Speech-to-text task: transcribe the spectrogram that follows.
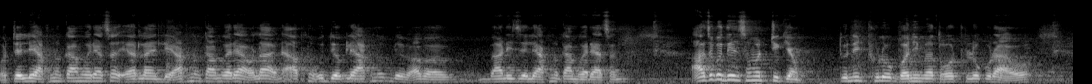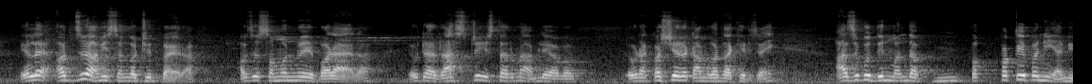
होटेलले आफ्नो काम गरिरहेछ एयरलाइनले आफ्नो काम गरे होला होइन? आफ्नो उद्योगले आफ्नो अब वाणिज्यले आफ्नो काम गरिरहेका छन् आजको दिनसम्म टिक्यौँ। त्यो नै ठुलो गनिमत हो ठुलो कुरा हो। यसलाई अझ हामी सङ्गठित भएर अझ समन्वय बढाएर एउटा राष्ट्रिय स्तरमा हामीले अब एउटा कसिएर काम गर्दाखेरि चाहिँ आजको दिनभन्दा पक्कै पनि हामी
